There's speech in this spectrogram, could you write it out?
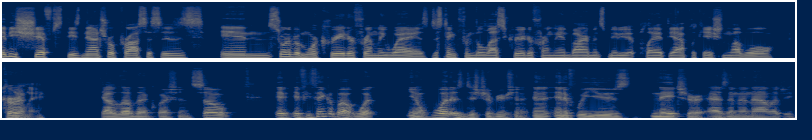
maybe shift these natural processes in sort of a more creator friendly way, as distinct from the less creator friendly environments maybe at play at the application level currently? Yeah, yeah I love that question. So if, if, you think about what, you know, what is distribution? And, and if we use nature as an analogy,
